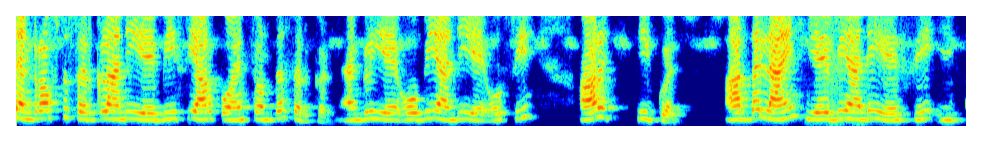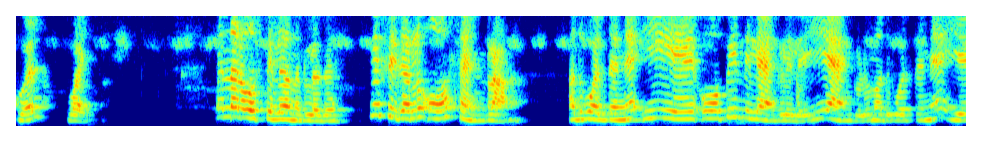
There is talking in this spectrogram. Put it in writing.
centre of the circle and A B C are points on the circle angle A O B and A O C are equal are the line A B and A C equal why എന്താണ് ക്വസ്റ്റ്യനിൽ വന്നിട്ടുള്ളത്? ഈ ഫിഗറിൽ ഓ സെന്റർ ആണ്. അതുപോലെ തന്നെ ഈ എ ഒ ബി എന്നുള്ള ആംഗിളിൽ ഈ ആംഗിളും അതുപോലെ തന്നെ എ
